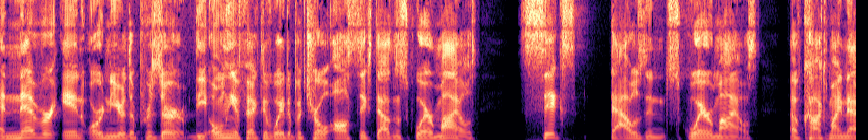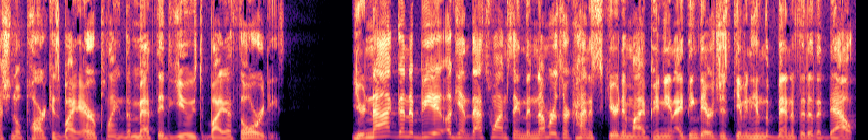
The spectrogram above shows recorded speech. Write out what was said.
and never in or near the preserve. The only effective way to patrol all 6,000 square miles, 6,000 square miles of Katmai National Park is by airplane, the method used by authorities. You're not going to be, again, that's why I'm saying the numbers are kind of skewed in my opinion. I think they were just giving him the benefit of the doubt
